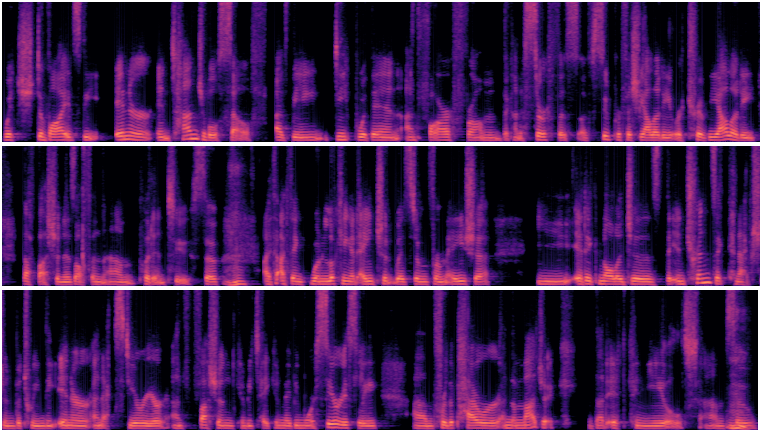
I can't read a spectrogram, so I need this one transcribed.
which divides the inner intangible self as being deep within and far from the kind of surface of superficiality or triviality that fashion is often um, put into. So mm -hmm. I, th I think when looking at ancient wisdom from Asia, it acknowledges the intrinsic connection between the inner and exterior and fashion can be taken maybe more seriously um, for the power and the magic that it can yield. Um, mm. So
